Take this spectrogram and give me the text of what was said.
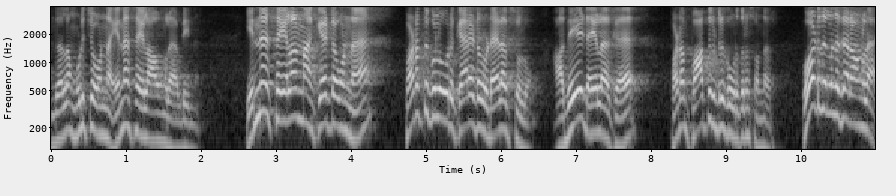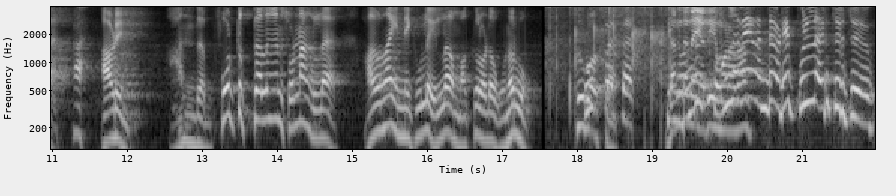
இதெல்லாம் முடிச்ச உடனே என்ன செய்யலாம் அவங்கள? அப்படின்னு. என்ன செய்யலாம்னு நான் கேட்ட உடனே படத்துக்குள்ளே ஒரு கேரக்டர் ஒரு டைலாக் சொல்லும் அதே டைலாக்கை படம் பார்த்துக்கிட்டு இருக்க ஒருத்தரும் சொன்னார். போட்டு தள்ளுங்க சார் அவங்கள. அப்படின்னு. அந்த போட்டு தள்ளுங்கன்னு சொன்னாங்கல்ல அதுதான் இன்னைக்கு உள்ள எல்லா மக்களோட உணர்வும். சூப்பர் சார் வந்து அப்படியே புல் அரிச்சிருச்சு.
